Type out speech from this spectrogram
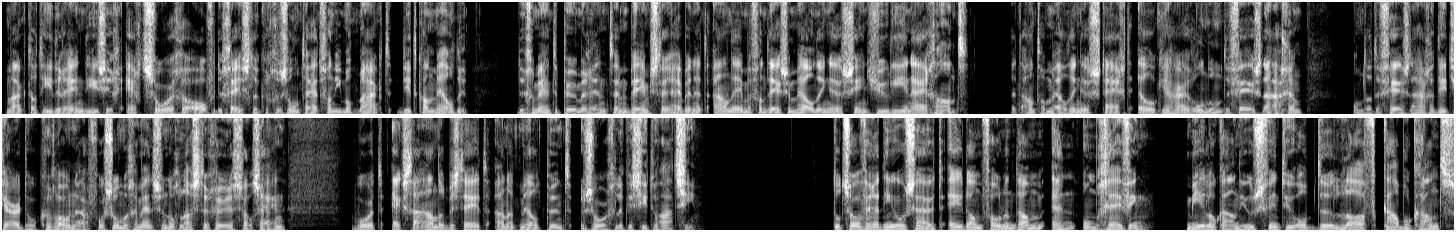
maakt dat iedereen die zich echt zorgen over de geestelijke gezondheid van iemand maakt, dit kan melden. De gemeente Purmerend en Beemster hebben het aannemen van deze meldingen sinds juli in eigen hand. Het aantal meldingen stijgt elk jaar rondom de feestdagen. Omdat de feestdagen dit jaar door corona voor sommige mensen nog lastiger zal zijn, wordt extra aandacht besteed aan het meldpunt zorgelijke situatie. Tot zover het nieuws uit Edam, Volendam en omgeving. Meer lokaal nieuws vindt u op de Love Kabelkrant,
